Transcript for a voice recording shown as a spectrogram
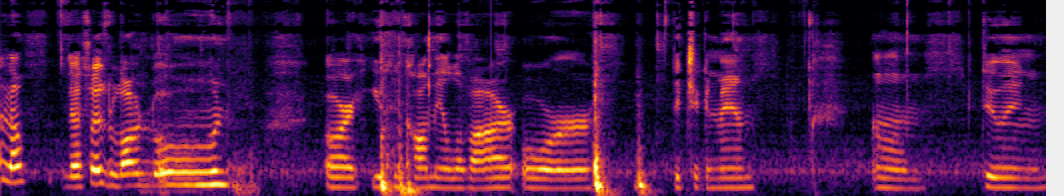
Hello, this is London, or you can call me Lavar or the Chicken Man. Um, doing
